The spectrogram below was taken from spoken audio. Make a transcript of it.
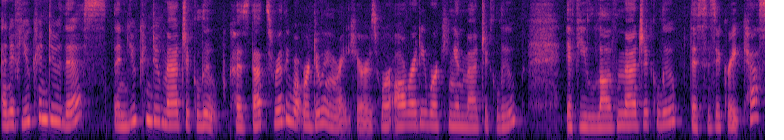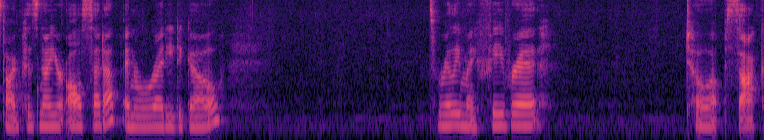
And if you can do this, then you can do magic loop because that's really what we're doing right here is we're already working in magic loop. If you love magic loop, this is a great cast on because now you're all set up and ready to go. It's really my favorite toe up sock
